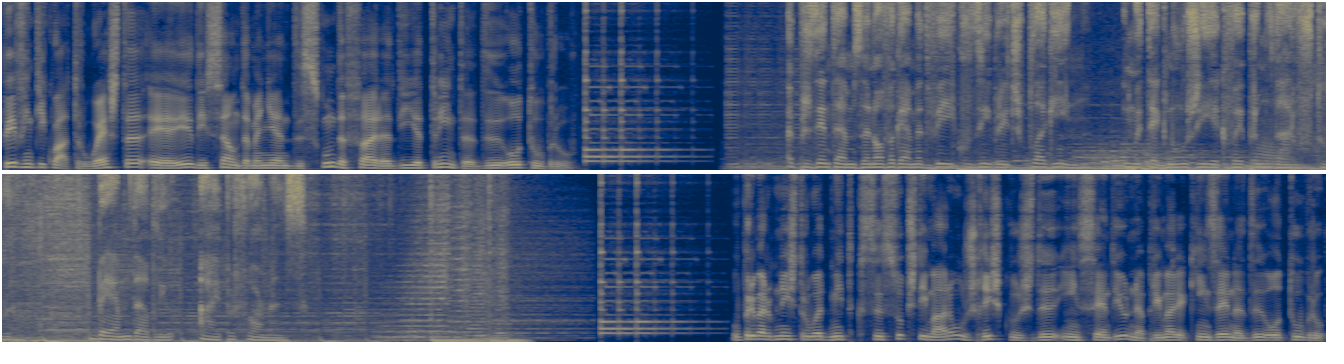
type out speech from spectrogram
P24, esta é a edição da manhã de segunda-feira, dia 30 de outubro. Apresentamos a nova gama de veículos híbridos plug-in. Uma tecnologia que veio para mudar o futuro. BMW iPerformance. O Primeiro-Ministro admite que se subestimaram os riscos de incêndio na primeira quinzena de outubro.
